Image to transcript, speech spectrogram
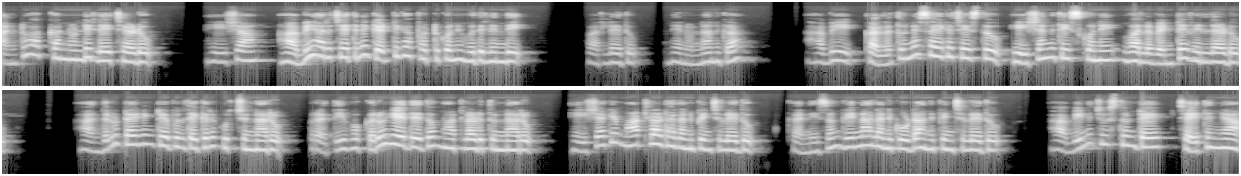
అంటూ అక్కడి నుండి లేచాడు. ఈషా అభి అరచేతిని గట్టిగా పట్టుకొని వదిలింది. పర్లేదు నేనున్నానుగా. అభి కళ్ళతోనే సైగ చేస్తూ ఈశాన్ని తీసుకొని వాళ్ళ వెంటే వెళ్ళాడు. అందరూ డైనింగ్ టేబుల్ దగ్గర కూర్చున్నారు. ప్రతి ఒక్కరూ ఏదేదో మాట్లాడుతున్నారు. ఈషాకి మాట్లాడాలనిపించలేదు. కనీసం వినాలని కూడా అనిపించలేదు. అభిని చూస్తుంటే చైతన్య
